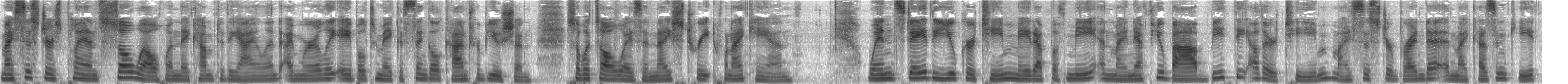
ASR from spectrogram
My sisters plan so well when they come to the island, I'm rarely able to make a single contribution, so it's always a nice treat when I can. Wednesday, the euchre team, made up of me and my nephew Bob, beat the other team, my sister Brenda and my cousin Keith,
